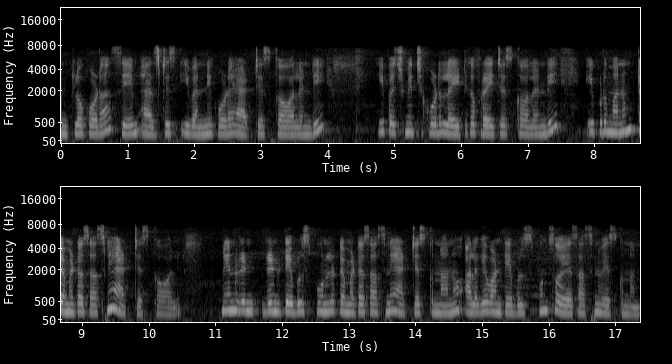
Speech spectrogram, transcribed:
ఇంట్లో కూడా సేమ్ యాజ్ ఇట్ ఈస్ ఇవన్నీ కూడా యాడ్ చేసుకోవాలండి. ఈ పచ్చిమిర్చి కూడా లైట్గా ఫ్రై చేసుకోవాలండి. ఇప్పుడు మనం టమాటో సాస్ని యాడ్ చేసుకోవాలి. నేను రెండు రెండు టేబుల్ స్పూన్లు టమాటో సాస్ని యాడ్ చేసుకున్నాను. అలాగే వన్ టేబుల్ స్పూన్ సోయా సాస్ని వేసుకున్నాను.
